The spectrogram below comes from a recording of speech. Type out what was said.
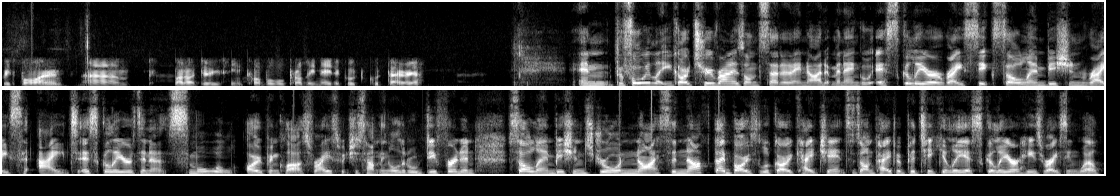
with Byron, um, but I do think Cobber will probably need a good good barrier. And before we let you go, two runners on Saturday night at Menangle. Escalera race six, Soul Ambition race eight. Escalera is in a small open class race, which is something a little different. And Soul Ambition's draw nice enough. They both look okay chances on paper, particularly Escalera. He's racing well.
